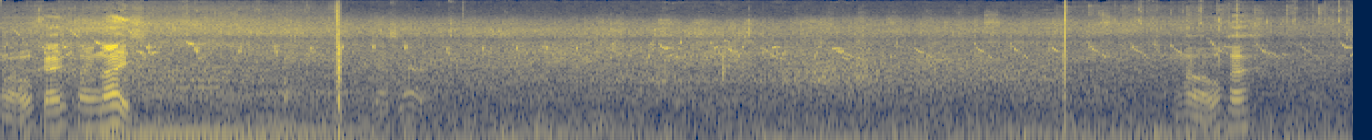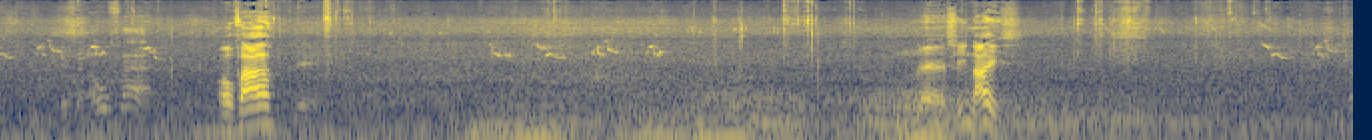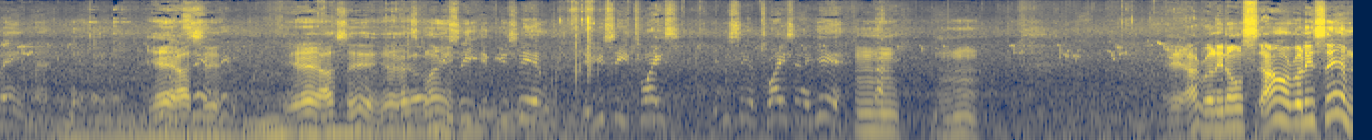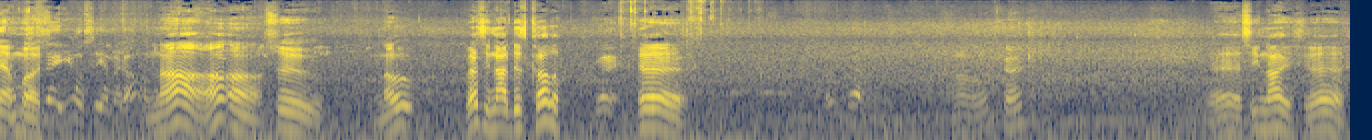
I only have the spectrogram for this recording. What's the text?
Oh, okay. Thing nice. Yes, sir. Oh, okay. It's an 05. Oh, five? Yeah. Yeah, she nice. She clean, man. Yeah, I see it. Yeah, I see it. Yeah, that's know, clean. If you, see, if you see him, if you see twice, if you see him twice in a year, Mm-hmm. Mm-hmm. Yeah, I really don't. I don't really see him that much. say you don't see him at all. Nah, uh-uh. Shoot. Nope. Especially not this color. Right. Yeah. Oh, okay. Yeah, she nice. Yeah.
